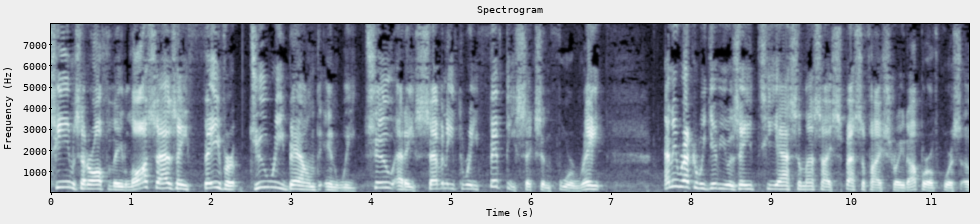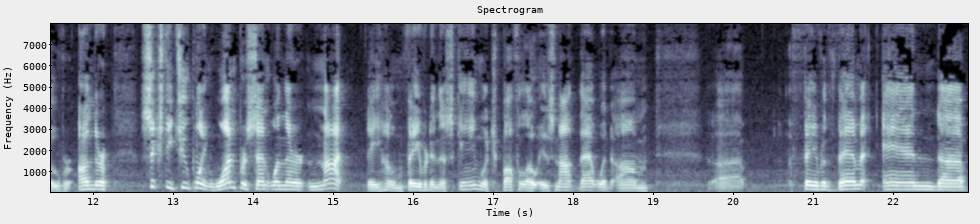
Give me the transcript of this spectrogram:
Teams that are off of a loss as a favorite do rebound in week two at a 73 56 and 4 rate. Any record we give you is ATS unless I specify straight up, or of course over under. 62.1% when they're not a home favorite in this game, which Buffalo is not. That would um, uh, favor them, and uh,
